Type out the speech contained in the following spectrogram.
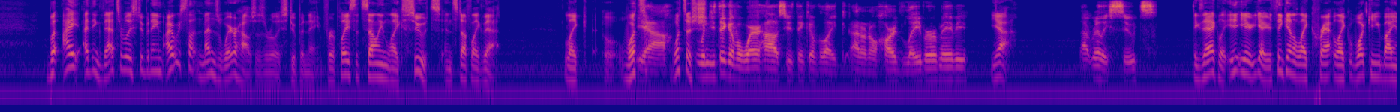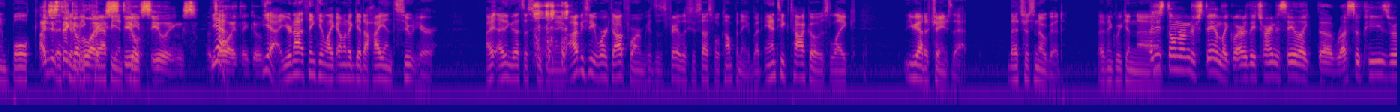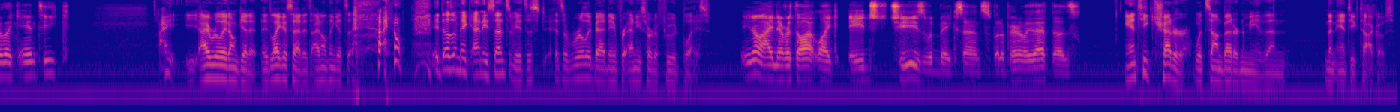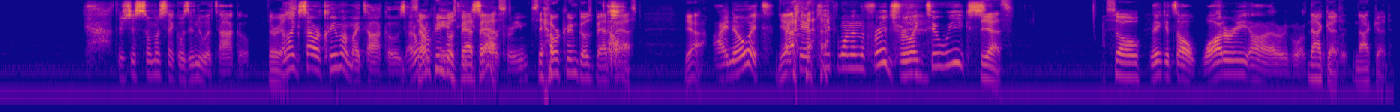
But I, I think that's a really stupid name. I always thought Men's Wearhouse is a really stupid name for a place that's selling like suits and stuff like that. Like, uh, what's yeah. what's a sh- when you think of a warehouse, you think of like I don't know, hard labor maybe. yeah Not really suits. Exactly yeah you're thinking of like crap like what can you buy in bulk I just that's think of be like steel ceilings. That's Yeah. all I think of. Yeah, you're not thinking like I'm gonna get a high end suit here. I, I think that's a stupid name. Obviously, it worked out for him because it's a fairly successful company. But Antique Tacos, like, you got to change that. That's just no good. I think we can. Uh, I just don't understand. Like, are they trying to say like the recipes are like antique? I I really don't get it. It- Like I said, it's, I don't think it's. I don't. It doesn't make any sense to me. It's a it's a really bad name for any sort of food place. You know, I never thought like aged cheese would make sense, but apparently that does. Antique cheddar would sound better to me than than antique tacos. Yeah, there's just so much that goes into a taco. There is. I like sour cream on my tacos. I don't sour like cream goes bad sour fast. Cream. Sour cream goes bad fast. Yeah. I know it. Yeah. I can't keep one in the fridge for like two weeks. Yes. So I think it's all watery. Oh, I don't even want. Not good. Not good.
